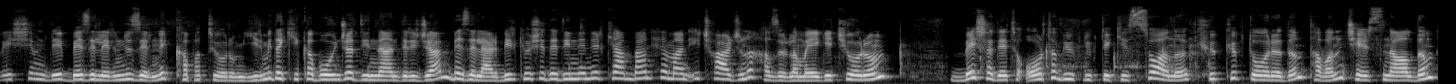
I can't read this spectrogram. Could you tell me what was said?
Ve şimdi bezelerin üzerini kapatıyorum. 20 dakika boyunca dinlendireceğim. Bezeler bir köşede dinlenirken ben hemen iç harcını hazırlamaya geçiyorum. 5 adet orta büyüklükteki soğanı küp küp doğradım. Tavanın içerisine aldım.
